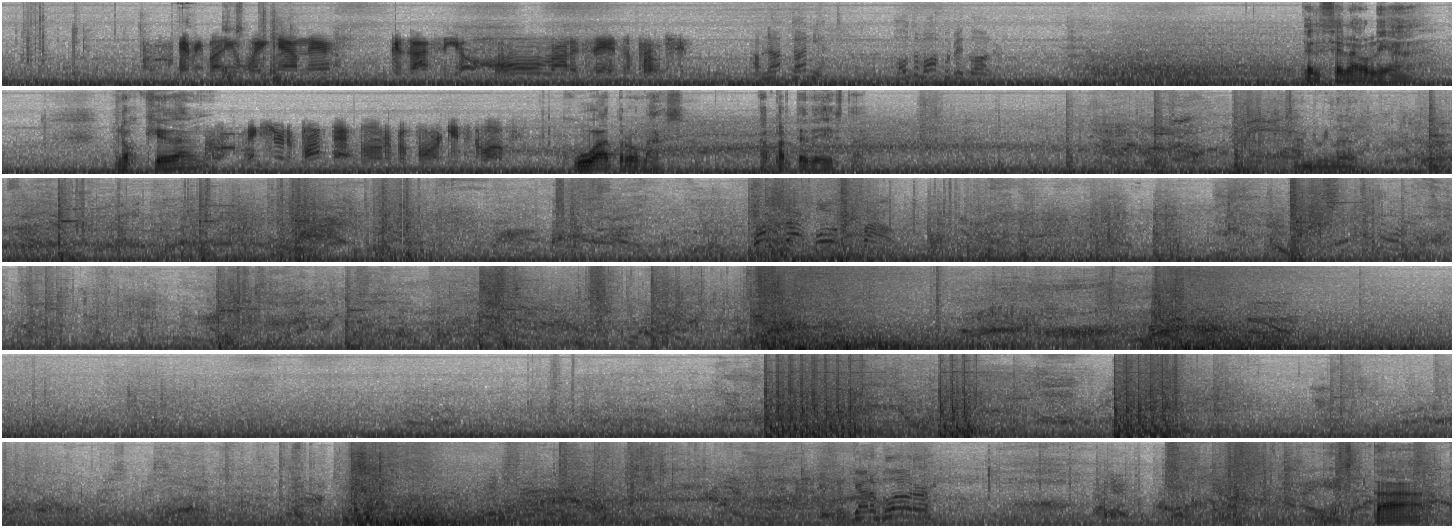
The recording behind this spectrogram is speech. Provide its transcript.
Everybody awake down there? Cause I see a whole lot of Zeds approaching. I'm not done yet. Hold them off a bit longer. Tercera oleada. Nos quedan Make sure to pop that bloater before it gets close. cuatro más. Aparte de esta. Time to reload. Está.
